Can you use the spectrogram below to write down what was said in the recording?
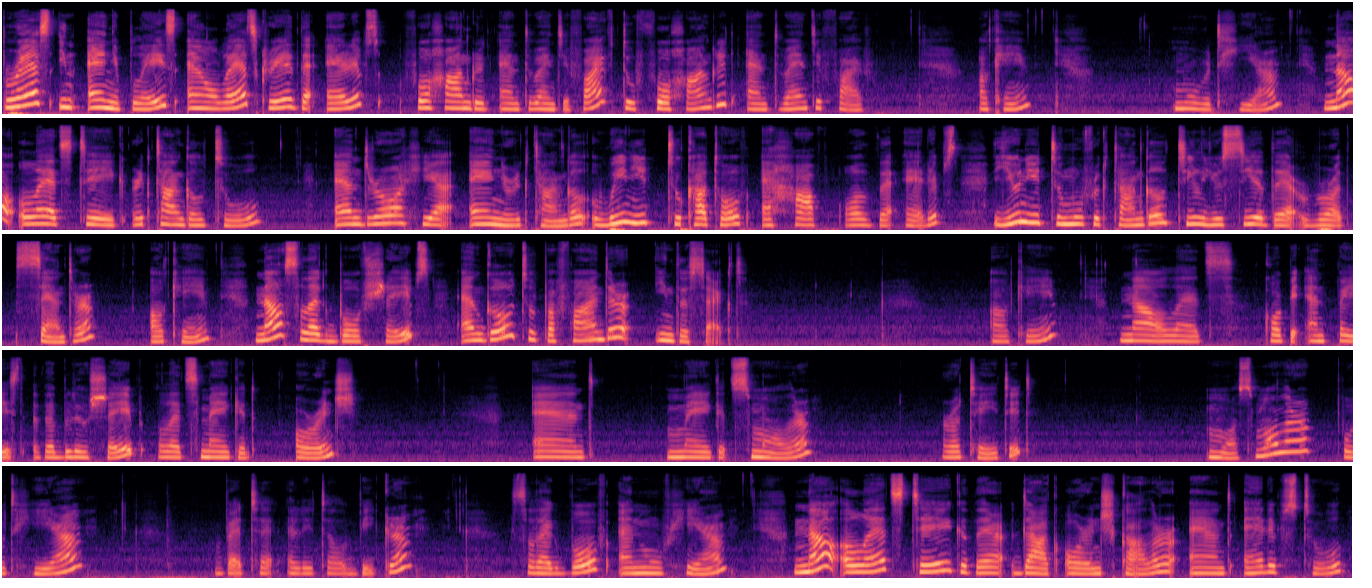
Press in any place and let's create the ellipse 425 to 425. Okay, move it here now let's take rectangle tool and draw here any rectangle. We need to cut off a half of the ellipse. You need to move rectangle till you see the word center. Okay. Now select both shapes and go to Pathfinder intersect. Okay. Now let's copy and paste the blue shape. Let's make it orange and make it smaller. Rotate it. More smaller. Put here. Better a little bigger. Select both and move here. Now let's take the dark orange color and ellipse tool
